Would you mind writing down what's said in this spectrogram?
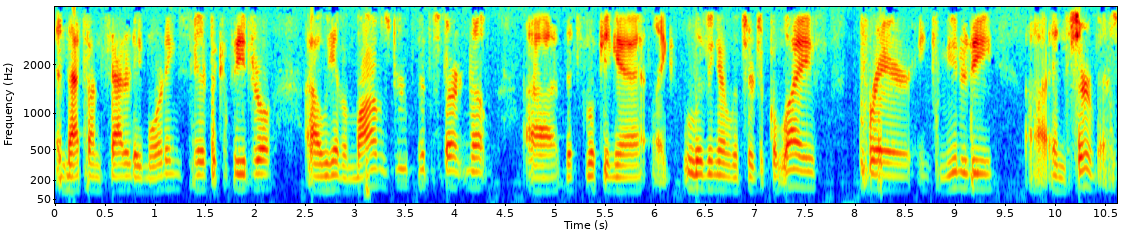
and that's on Saturday mornings here at the cathedral. Uh, we have a moms group that's starting up uh, that's looking at like living a liturgical life, prayer in community, uh, and service.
